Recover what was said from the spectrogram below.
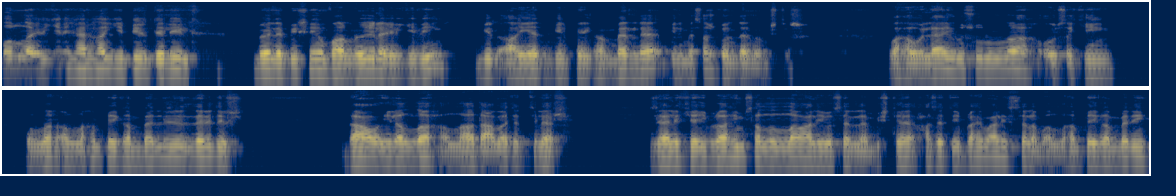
bununla ilgili herhangi bir delil, böyle bir şeyin varlığıyla ilgili bir ayet, bir peygamberle bir mesaj göndermemiştir. Ve haulâi Resulullah. Oysa ki onlar Allah'ın peygamberleridir. Da'u ilallah, Allah'a davet ettiler. Zelike İbrahim sallallahu aleyhi ve sellem. İşte Hazreti İbrahim aleyhisselam Allah'ın peygamberi.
